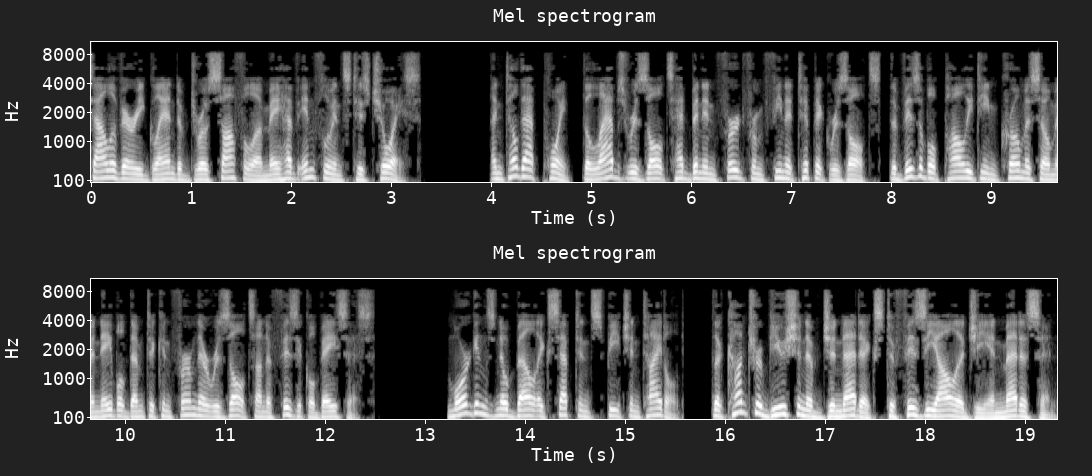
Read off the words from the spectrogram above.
salivary gland of Drosophila may have influenced his choice. Until that point, the lab's results had been inferred from phenotypic results. The visible polytene chromosome enabled them to confirm their results on a physical basis. Morgan's Nobel acceptance speech entitled, The Contribution of Genetics to Physiology and Medicine,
